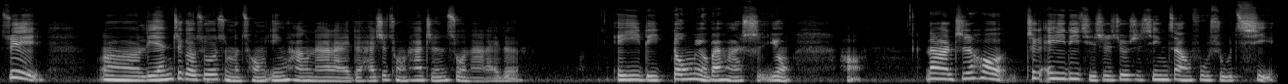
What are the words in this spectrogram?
所以，嗯、连这个说什么从银行拿来的，还是从他诊所拿来的 AED 都没有办法使用。好，那之后这个 AED 其实就是心脏复苏器。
